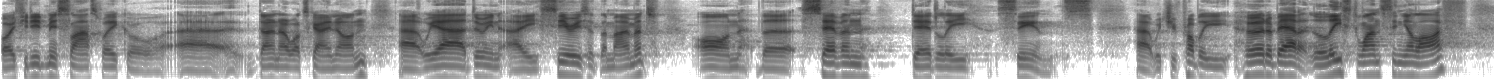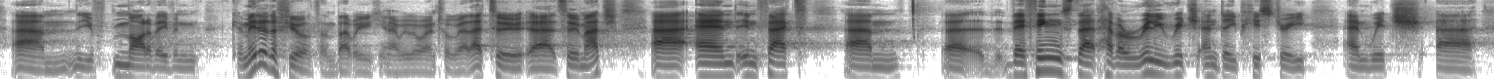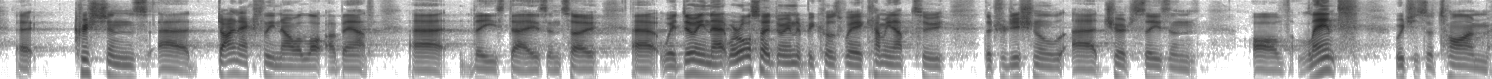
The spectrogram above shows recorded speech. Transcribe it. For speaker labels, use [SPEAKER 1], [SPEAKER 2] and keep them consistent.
[SPEAKER 1] Well, if you did miss last week or uh, don't know what's going on, uh, we are doing a series at the moment on the seven deadly sins, uh, which you've probably heard about at least once in your life. Um, you might have even committed a few of them, but we, you know, we won't talk about that too, uh, too much. Uh, and in fact, um, uh, they're things that have a really rich and deep history and which uh, uh, Christians uh, don't actually know a lot about uh, these days. And so we're doing that. We're also doing it because we're coming up to the traditional church season of Lent, which is a time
